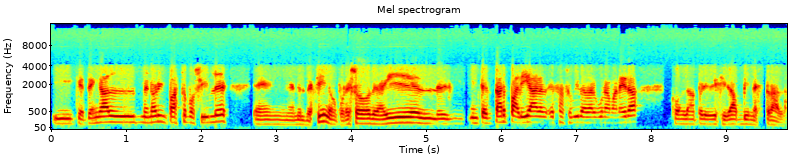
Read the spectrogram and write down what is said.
y que tenga el menor impacto posible en, el vecino. Por eso de ahí el intentar paliar esa subida de alguna manera con la periodicidad bimestral.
